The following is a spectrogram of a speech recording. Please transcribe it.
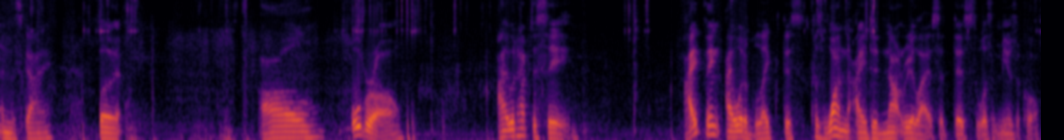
in this guy, but all overall, I would have to say, I think I would have liked this because one, I did not realize that this was a musical.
